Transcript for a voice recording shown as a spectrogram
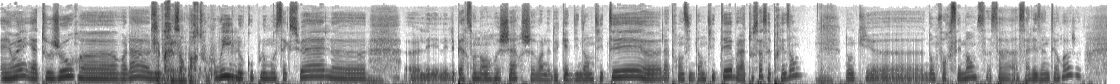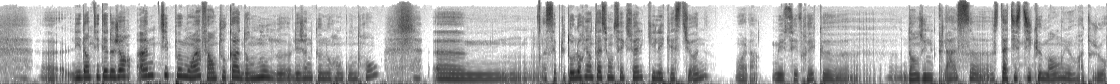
Et ouais, il y a toujours, euh, voilà. C'est présent partout. oui, mm. le couple homosexuel, euh, mm. euh, les, les, personnes en recherche voilà, de quête d'identité, la transidentité, voilà, tout ça c'est présent. Mm. Donc, donc forcément, ça, ça, ça les interroge. L'identité de genre, un petit peu moins, enfin en tout cas dans nous, les jeunes que nous rencontrons, c'est plutôt l'orientation sexuelle qui les questionne. Voilà. Mais c'est vrai que euh, dans une classe, euh, statistiquement, il y aura toujours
